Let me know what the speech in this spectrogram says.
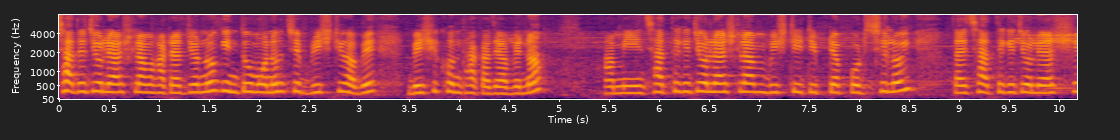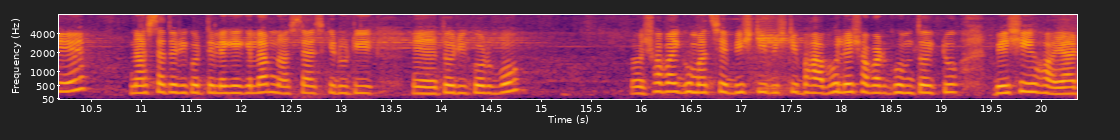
ছাদে চলে আসলাম হাঁটার জন্য, কিন্তু মনে হচ্ছে বৃষ্টি হবে, বেশিক্ষণ থাকা যাবে না। আমি ছাদ থেকে চলে আসলাম, বৃষ্টি টিপটাপ পড়ছিলই, তাই ছাদ থেকে চলে আসে নাস্তা তৈরি করতে লেগে গেলাম। নাস্তা আজকে রুটি তৈরি করব। সবাই ঘুমাচ্ছে, বৃষ্টি বৃষ্টি ভাব হলে সবার ঘুম তো একটু বেশিই হয়। আর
